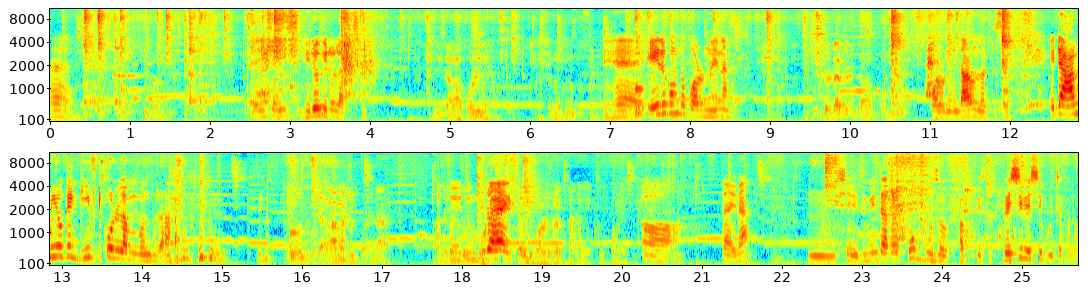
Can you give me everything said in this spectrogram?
হ্যাঁ। এই সেই হিরো হিরো লাগছে। জামা পরি না নতুন হ্যাঁ এইরকম তো পরো নাই না। পরি নাই দারুণ লাগতেছে। এটা আমি ওকে গিফট করলাম বন্ধুরা। পরে না? তুমি তুমি বুড়া হয়ে গেছো তারা একটু পরে। ও তাই না? হুম। সেই তুমি তো এখন খুব বুঝো সব কিছু বেশি বেশি বুঝে ফেলো।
